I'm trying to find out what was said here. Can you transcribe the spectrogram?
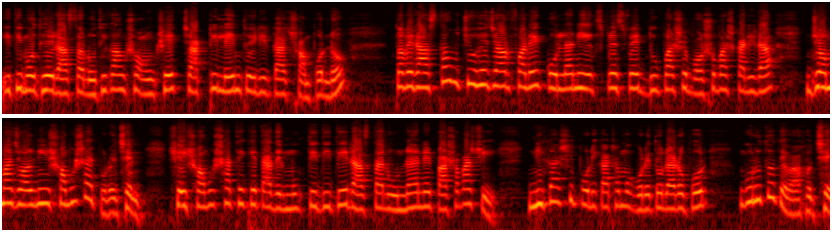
ইতিমধ্যে রাস্তার অধিকাংশ অংশে চারটি লেন তৈরির কাজ সম্পন্ন। তবে রাস্তা উঁচু হয়ে যাওয়ার ফলে কল্যাণী এক্সপ্রেসওয়ের দুপাশে বসবাসকারীরা জমা জল নিয়ে সমস্যায় পড়েছেন। সেই সমস্যা থেকে তাদের মুক্তি দিতে রাস্তার উন্নয়নের পাশাপাশি নিকাশি পরিকাঠামো গড়ে তোলার ওপর গুরুত্ব দেওয়া হচ্ছে।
